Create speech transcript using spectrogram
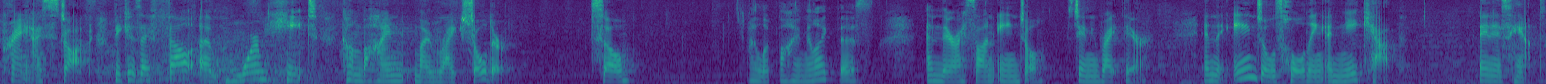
praying, I stopped because I felt a warm heat come behind my right shoulder. So I looked behind me like this, and there I saw an angel standing right there. And the angel was holding a kneecap in his hand.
